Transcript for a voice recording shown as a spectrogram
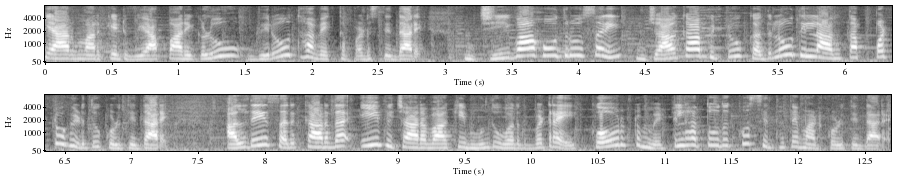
ಕ್ಯಾರ್ ಮಾರ್ಕೆಟ್ ವ್ಯಾಪಾರಿಗಳು ವಿರೋಧ ವ್ಯಕ್ತಪಡಿಸಿದ್ದಾರೆ. ಜೀವ ಹೋದ್ರೂ ಸರಿ ಜಾಗ ಬಿಟ್ಟು ಕದಲೋದಿಲ್ಲ ಅಂತ ಪಟ್ಟು ಹಿಡಿದು ಕುಳಿತಿದ್ದಾರೆ ಅಲ್ಲದೆ ಸರ್ಕಾರದ ಈ ವಿಚಾರವಾಗಿ ಮುಂದುವರೆದು ಬಿಟ್ರೆ ಕೋರ್ಟ್ ಮೆಟ್ಟಿಲು ಹತ್ತುವುದಕ್ಕೂ ಸಿದ್ಧತೆ ಮಾಡಿಕೊಳ್ತಿದ್ದಾರೆ.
